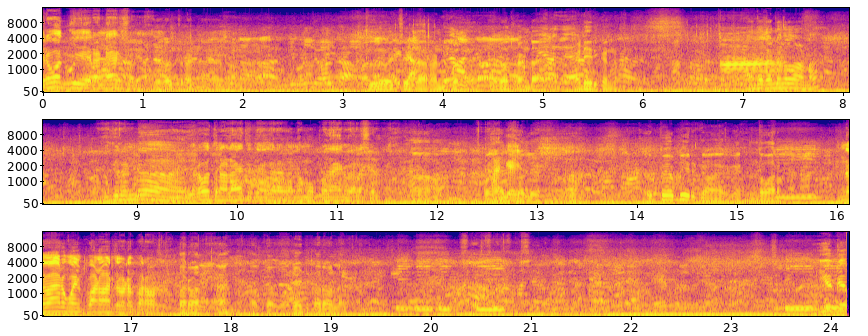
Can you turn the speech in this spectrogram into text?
இருபத்தி ரெண்டாயிரம் சொன்னேன் இருபத்தி ரெண்டாயிரம். பல்லு வச்சிருக்கா ரெண்டு பல்லு. இருபத்தி ரெண்டாயிரம். கடேரி கண்ணு. அந்த கண்ணுகள்லாம்ண்ணா இது ரெண்டும் இருபத்தி நாலாயிரத்துக்கு கேட்குறாங்கன்னா முப்பதாயிரம் வேலை சொல்கிறேன் அங்கே. சொல்லியிருக்கேன் இப்போ எப்படி இருக்கு இருக்கு? இந்த வாரம்? இந்த வாரம் கொஞ்சம் போன வாரத்தை விட பரவாயில்ல. பரவாயில்ல ஓகே ஓகே ரேட் பரவாயில்ல. யூடியூப்.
